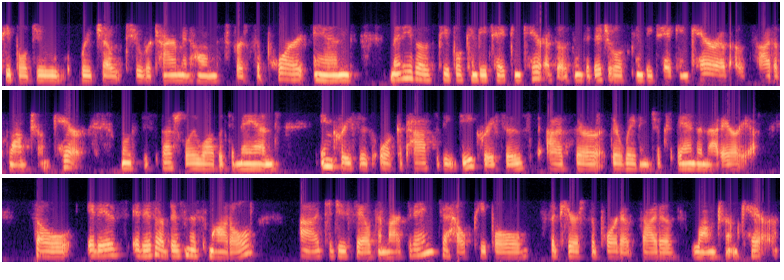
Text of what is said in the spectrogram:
People do reach out to retirement homes for support and many of those people can be taken care of. Those individuals can be taken care of outside of long term care, most especially while the demand increases or capacity decreases as they're they're waiting to expand in that area. So it is it is our business model uh, to do sales and marketing to help people secure support outside of long term care.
